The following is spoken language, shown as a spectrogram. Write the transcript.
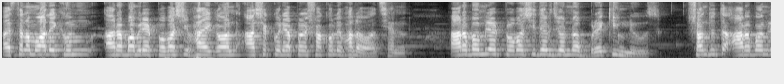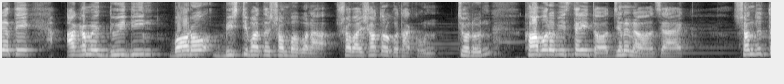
আসসালামু আলাইকুম, আরব আমিরাত প্রবাসী ভাইগণ, আশা করি আপনারা সকলে ভালো আছেন। আরব আমিরাত প্রবাসীদের জন্য ব্রেকিং নিউজ সংযুক্ত আরব আমিরাতে আগামী দুই দিন বড় বৃষ্টিপাতের সম্ভাবনা। সবাই সতর্ক থাকুন। চলুন, খবরে বিস্তারিত জেনে নেওয়া যাক। সংযুক্ত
